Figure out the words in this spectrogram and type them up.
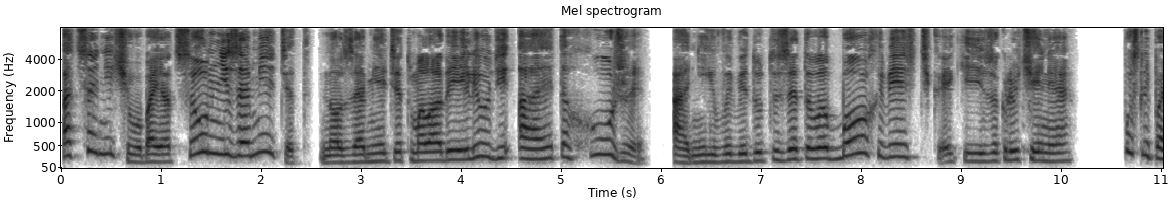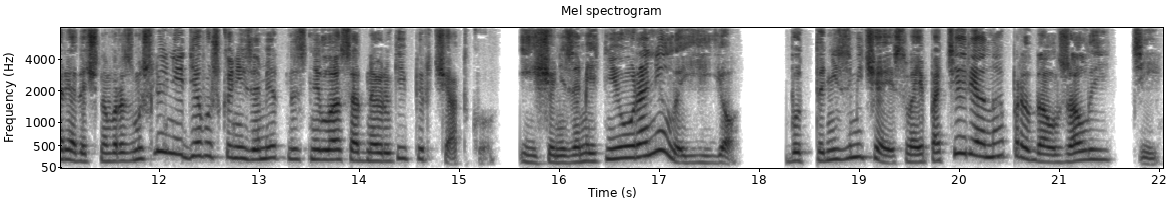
Отца нечего бояться, он не заметит, но заметят молодые люди, а это хуже. Они выведут из этого бог весть какие заключения. После порядочного размышления девушка незаметно сняла с одной руки перчатку. И еще незаметнее уронила ее. Будто не замечая своей потери, она продолжала идти.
